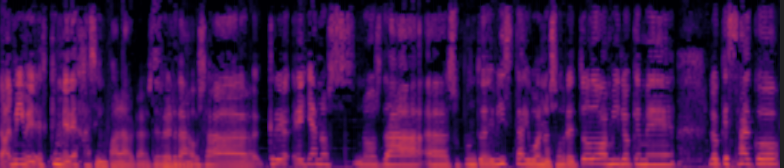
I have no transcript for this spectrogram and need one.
a mí me- es que me deja sin palabras, de Sí. verdad. O sea, creo, ella nos, nos da eh, su punto de vista y bueno, sobre todo a mí lo que me, lo que saco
